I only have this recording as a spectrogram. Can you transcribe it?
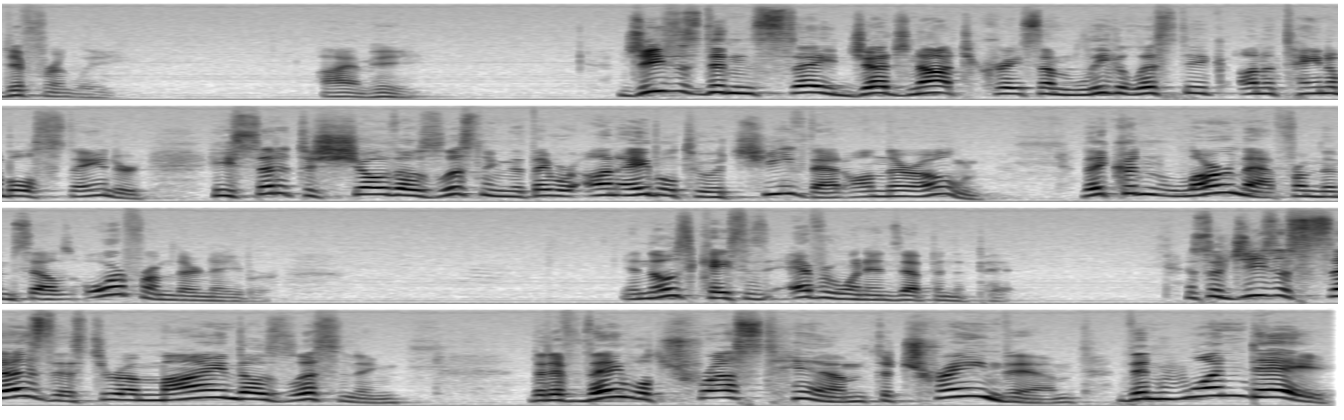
differently. I am He. Jesus didn't say, judge not to create some legalistic, unattainable standard. He said it to show those listening that they were unable to achieve that on their own. They couldn't learn that from themselves or from their neighbor. In those cases, everyone ends up in the pit. And so Jesus says this to remind those listening that if they will trust Him to train them, then one day,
